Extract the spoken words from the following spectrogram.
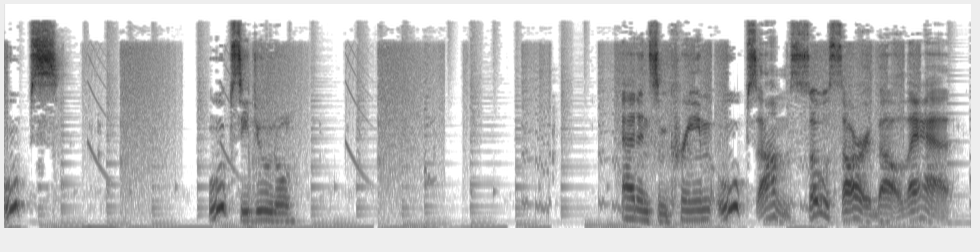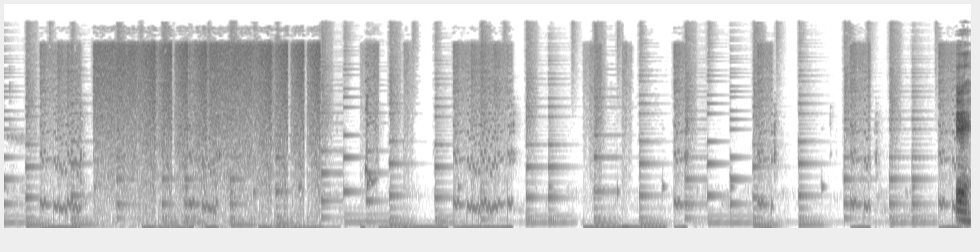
Oops. Oopsie doodle. Add in some cream. Oops, I'm so sorry about that. Eh.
